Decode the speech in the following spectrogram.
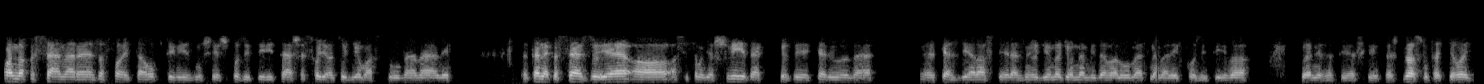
annak a számára ez a fajta optimizmus és pozitivitás, ez hogyan tud nyomasztóvá válni. Tehát ennek a szerzője a, azt hiszem, hogy a svédek közé kerülve kezdi el azt érezni, hogy ő nagyon nem idevaló, mert nem elég pozitív a környezetéhez képest. De azt mutatja, hogy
